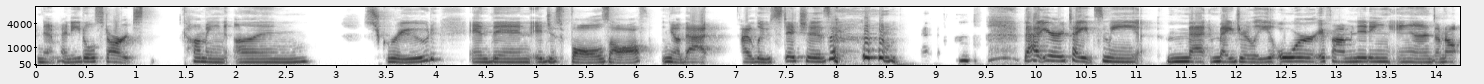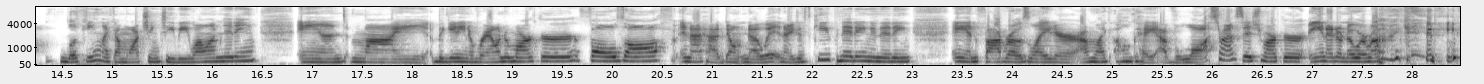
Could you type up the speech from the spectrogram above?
my needle starts coming unscrewed and then it just falls off, you know, that I lose stitches. that irritates me ma- majorly. Or if I'm knitting and I'm not looking, like I'm watching TV while I'm knitting, and my beginning of round marker falls off, and I ha- don't know it, and I just keep knitting and knitting, and five rows later, I'm like, okay, I've lost my stitch marker, and I don't know where my beginning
